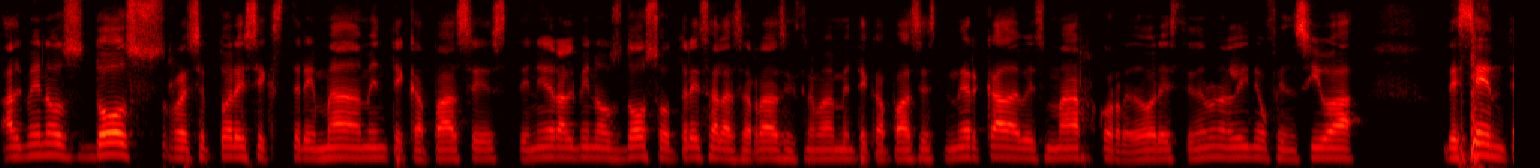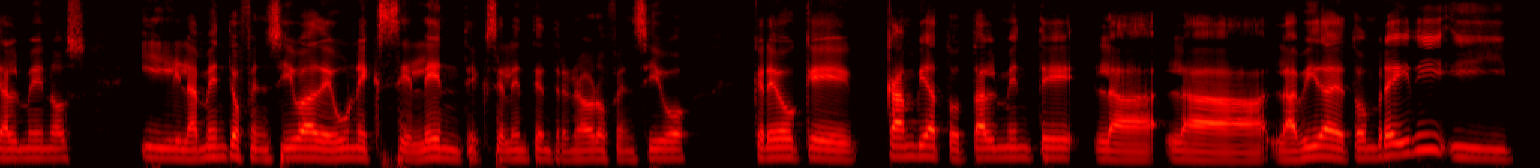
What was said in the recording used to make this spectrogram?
al menos dos receptores extremadamente capaces, tener al menos dos o tres alas cerradas extremadamente capaces, tener cada vez más corredores, tener una línea ofensiva decente al menos y la mente ofensiva de un excelente, excelente entrenador ofensivo, creo que cambia totalmente la, la- vida de Tom Brady y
